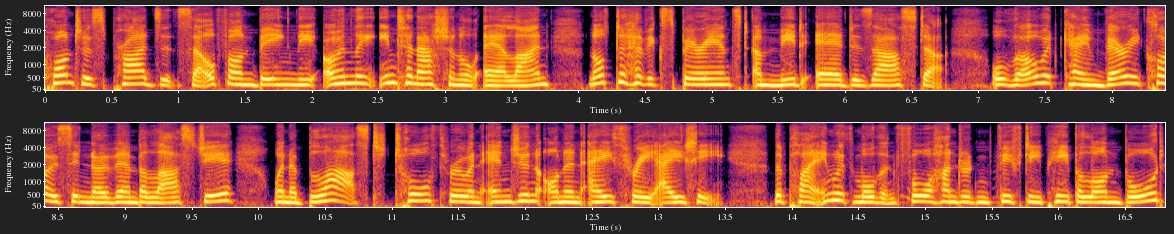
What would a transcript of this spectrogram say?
Qantas prides itself on being the only international airline not to have experienced a mid-air disaster, although it came very close in November last year when a blast tore through an engine on an A380. The plane, with more than 450 people on board,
